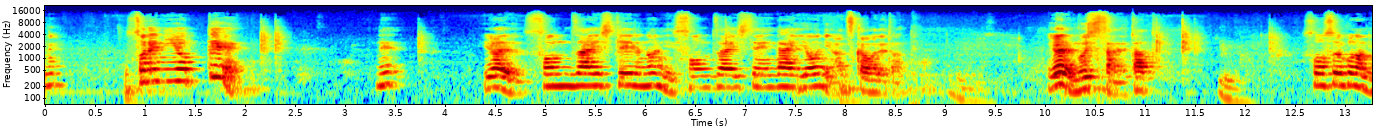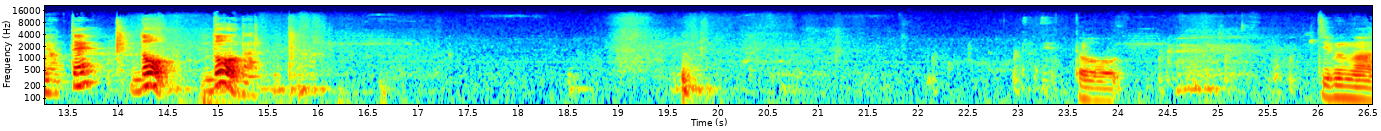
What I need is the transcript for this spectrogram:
とです。ね、それによってね。いわゆる存在しているのに存在していないように扱われた。いわゆる無視されたと。そうすることによってどうどうなる？と自分は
